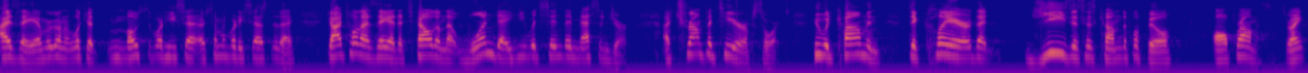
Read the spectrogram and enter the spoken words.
Isaiah, and we're going to look at most of what he said, or some of what he says today. God told Isaiah to tell them that one day he would send a messenger, a trumpeter of sorts, who would come and declare that Jesus has come to fulfill all promises, right?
